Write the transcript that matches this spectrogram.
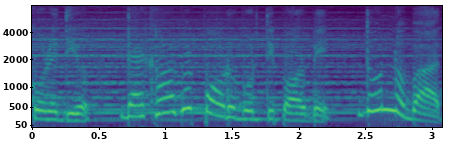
করে দিও। দেখা হবে পরবর্তী পর্বে। ধন্যবাদ।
